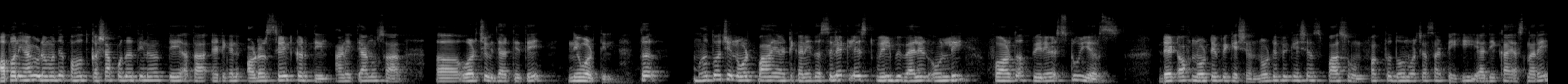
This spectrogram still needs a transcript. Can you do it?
आपण या व्हिडिओमध्ये पाहूत कशा पद्धतीनं ते आता या ठिकाणी ऑर्डर सेंड करतील आणि त्यानुसार वरचे विद्यार्थी ते निवडतील. तर महत्त्वाची नोट पहा या ठिकाणी. The select list will be valid only for the periods two years date of notification नोटिफिकेशन्सपासून फक्त दोन वर्षासाठी ही यादी काय असणार आहे?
